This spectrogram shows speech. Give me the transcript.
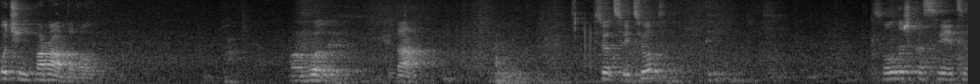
очень порадовал. Погоды. Да. Все цветет. Солнышко светит.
